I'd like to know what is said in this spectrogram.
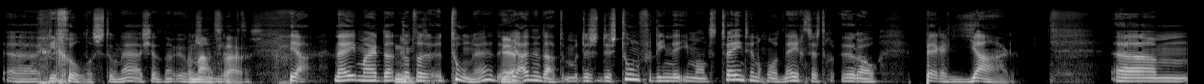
Eh, die guldens toen, hè, als je dat naar euro's maandsalaris. Ja, nee, maar dat, Nu. dat was toen, hè? Ja. inderdaad. Dus, dus toen verdiende iemand 2269 euro per jaar. Ehm,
